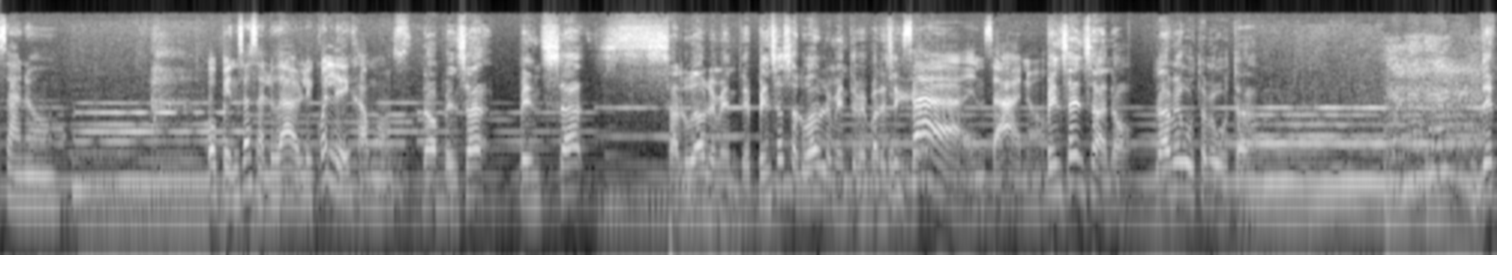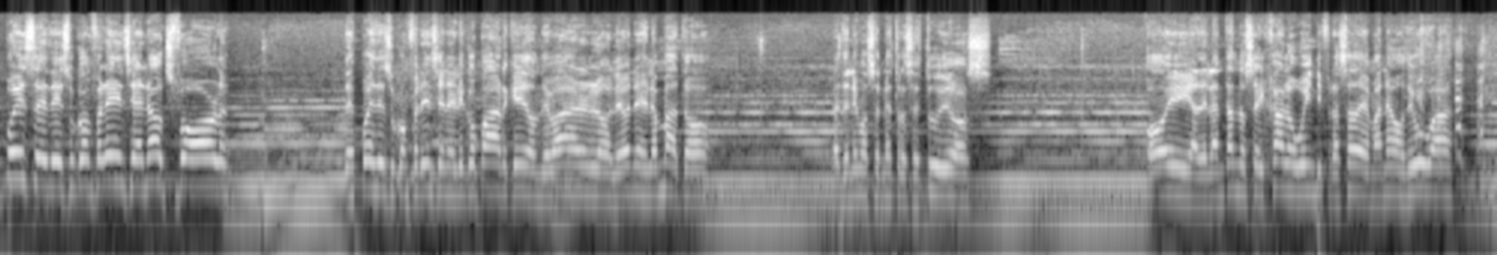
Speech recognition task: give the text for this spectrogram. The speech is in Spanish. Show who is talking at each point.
Speaker 1: insano. O pensá saludable. ¿Cuál le dejamos?
Speaker 2: No, pensá, pensá saludablemente. Pensá saludablemente, me parece
Speaker 1: Pensá en sano.
Speaker 2: que. Pensá en sano. Ah, me gusta, me gusta. Después eh, de su conferencia en Oxford, después de su conferencia en el Eco Parque, donde van los Leones de Lambato, la tenemos en nuestros estudios. Hoy adelantándose el Halloween disfrazada de manados de uva.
